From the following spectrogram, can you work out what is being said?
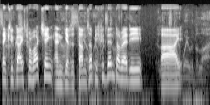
Thank you guys for watching, and give the thumbs up if you didn't already. Let us get Bye.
